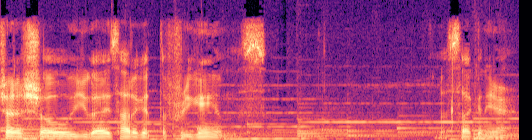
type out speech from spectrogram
Try to show you guys how to get the free games. In a second here.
